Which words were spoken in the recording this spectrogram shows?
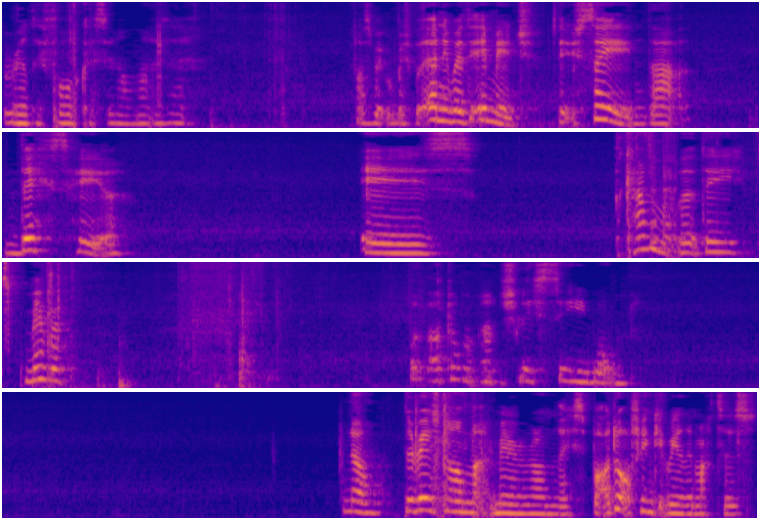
really focusing on that, is it? That's a bit rubbish. But anyway, the image, it's saying that this here is the camera, uh, the mirror. But I don't actually see one. No, there is no mirror on this, but I don't think it really matters.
